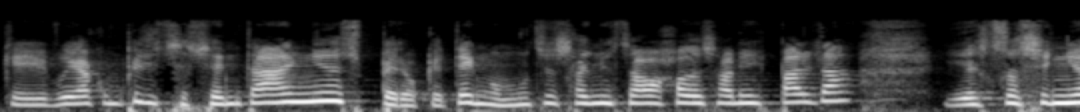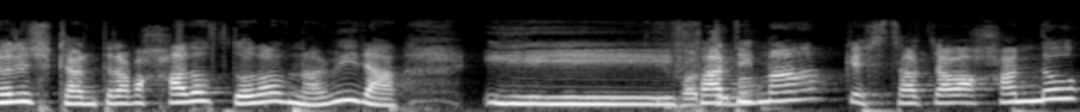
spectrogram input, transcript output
que voy a cumplir 60 años, pero que tengo muchos años trabajados a mi espalda, y estos señores que han trabajado toda una vida. Y, Fátima? que está trabajando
